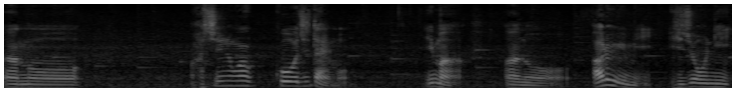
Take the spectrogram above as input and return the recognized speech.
あの走りの学校自体も今あのある意味非常に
